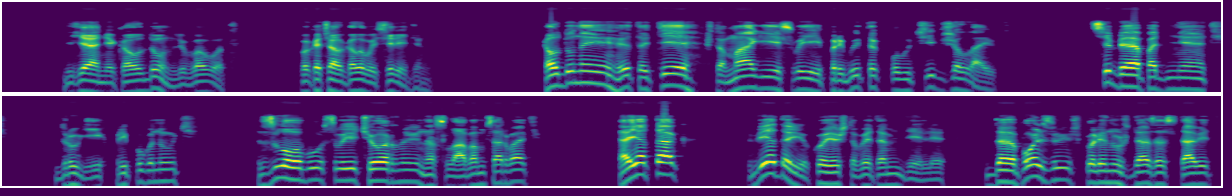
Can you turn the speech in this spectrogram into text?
— Я не колдун, любовод, — покачал головой Середин. Колдуны — это те, что магией своей прибыток получить желают. Себя поднять, других припугнуть, злобу свою черную на слабом сорвать. А я так, ведаю кое-что в этом деле, да пользуюсь, коли нужда заставит.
